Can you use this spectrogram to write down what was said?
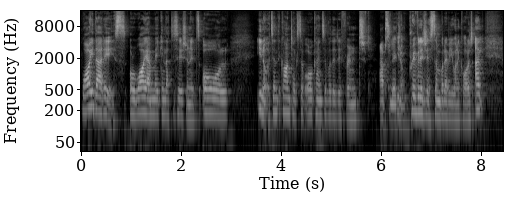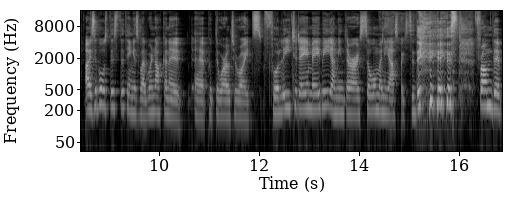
why that is or why I'm making that decision. It's all, you know, it's in the context of all kinds of other different, absolutely, you know, privileges and whatever you want to call it. And I suppose this is the thing as well. We're not going to uh, put the world to rights fully today. Maybe I mean there are so many aspects to this, from the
